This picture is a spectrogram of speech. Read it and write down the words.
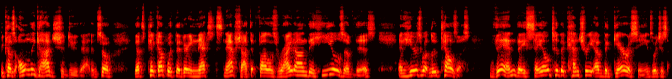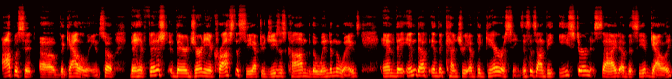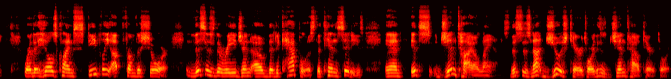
because only God should do that. And so let's pick up with the very next snapshot that follows right on the heels of this. And here's what Luke tells us. Then they sailed to the country of the Gerasenes, which is opposite of the Galilee. And so they had finished their journey across the sea after Jesus calmed the wind and the waves, and they end up in the country of the Gerasenes. This is on the eastern side of the Sea of Galilee where the hills climb steeply up from the shore. This is the region of the Decapolis, the ten cities, and it's Gentile This is not Jewish territory, this is Gentile territory.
